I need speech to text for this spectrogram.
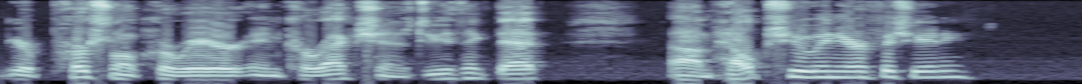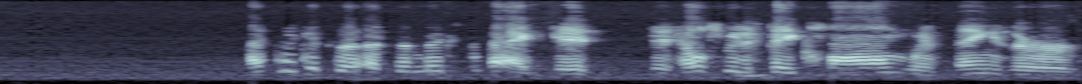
your personal career in corrections? Do you think that um, helps you in your officiating? I think it's a, it's a mixed bag. It it helps me to stay calm when things are,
